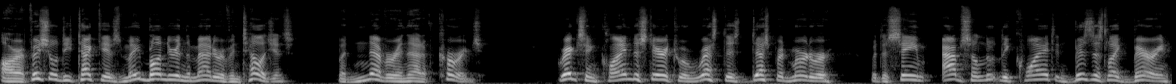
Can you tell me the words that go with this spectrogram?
Our official detectives may blunder in the matter of intelligence, but never in that of courage. Gregson climbed the stair to arrest this desperate murderer with the same absolutely quiet and businesslike bearing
